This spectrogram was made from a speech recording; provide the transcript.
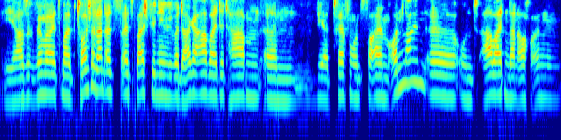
Ja, also wenn wir jetzt mal Täuscherland als, als Beispiel nehmen, wie wir da gearbeitet haben, ähm, wir treffen uns vor allem online äh, und arbeiten dann auch an,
